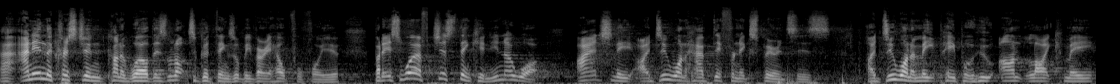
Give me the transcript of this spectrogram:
Uh, and in the Christian kind of world, there's lots of good things that will be very helpful for you. But it's worth just thinking, you know what? I actually, I do want to have different experiences. I do want to meet people who aren't like me,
